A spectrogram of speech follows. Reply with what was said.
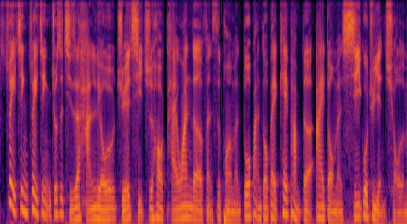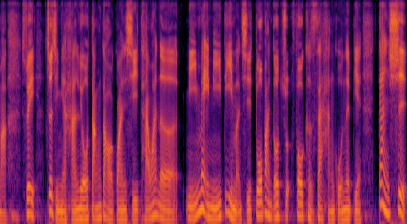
最近最近就是其实韩流崛起之后，台湾的粉丝朋友们多半都被 K-pop 的 idol 们吸过去眼球了嘛，所以这几年韩流当道的关系，台湾的。迷妹迷弟们其实多半都 focus 在韩国那边，但是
